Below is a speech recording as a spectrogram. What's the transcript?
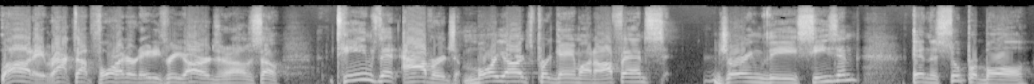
Well, they racked up 483 yards and all. So teams that average more yards per game on offense during the season in the Super Bowl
